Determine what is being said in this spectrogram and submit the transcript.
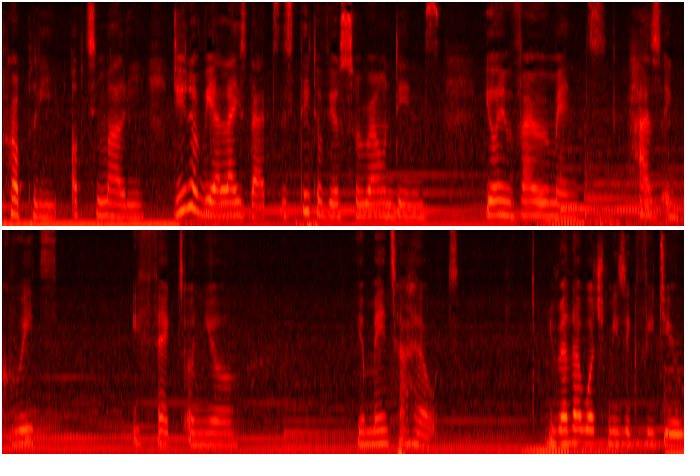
properly, optimally? Do you not realize that the state of your surroundings, your environment has a great effect on your your mental health? You rather watch music video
